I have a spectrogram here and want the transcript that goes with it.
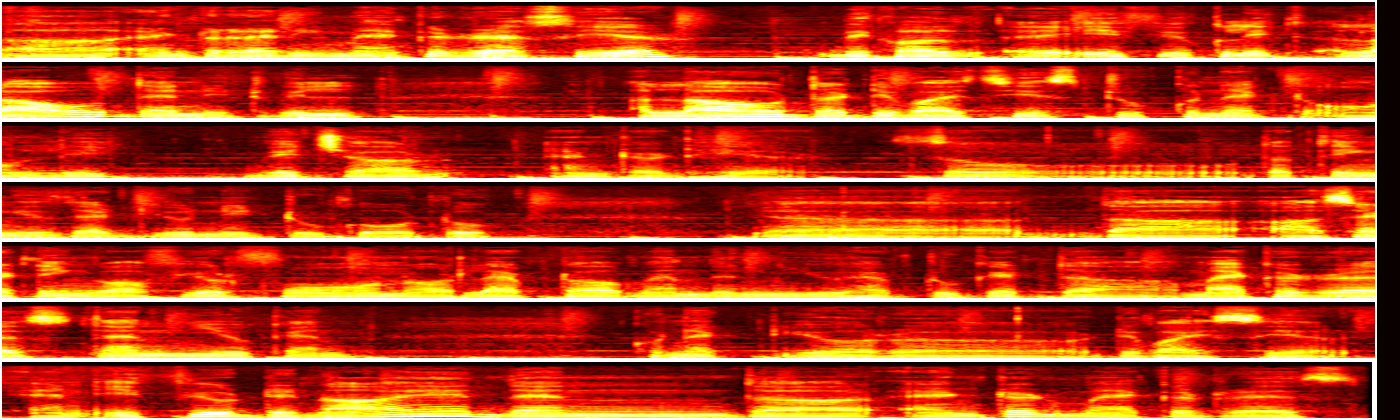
uh, enter any MAC address here because uh, if you click allow then it will allow the devices to connect only which are entered here. So the thing is that you need to go to uh, the uh, setting of your phone or laptop and then you have to get the MAC address. Then you can connect your uh, device here. And if you deny then the entered MAC address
